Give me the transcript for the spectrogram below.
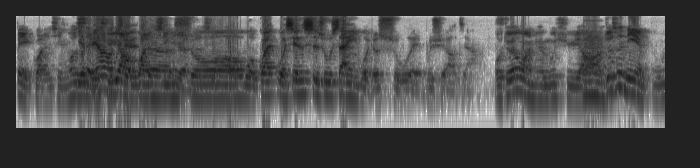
被关心，或也不谁需要关心人的时候，说我关我先试出善意我就输了，也不需要这样。我觉得完全不需要啊，嗯就是你也不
